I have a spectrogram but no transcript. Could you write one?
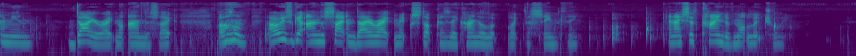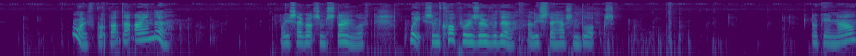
I mean, diorite, not andesite. Um, I always get andesite and diorite mixed up because they kind of look like the same thing. And I said kind of, not literally. Oh, I forgot about that iron there. At least I got some stone left. Wait, some copper is over there. At least I have some blocks. Okay, now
